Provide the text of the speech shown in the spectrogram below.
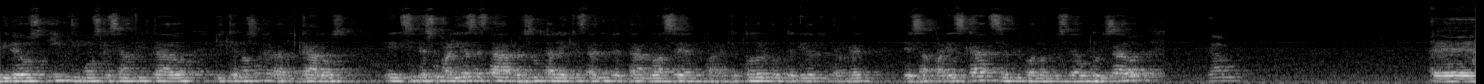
videos íntimos que se han filtrado y que no son erradicados, eh, si te sumarías a esta presunta ley que están intentando hacer para que todo el contenido en Internet desaparezca siempre y cuando no esté autorizado. Gabo. Eh,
